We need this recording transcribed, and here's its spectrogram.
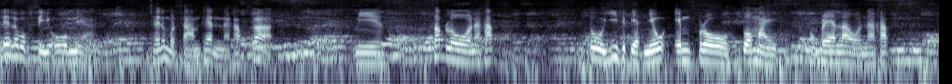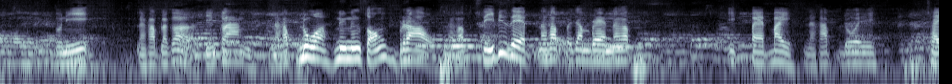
เล่นระบบ 4 โอห์มเนี่ยใช้ทั้งหมด 3 แท่นนะครับ ก็มีซับโลนะครับ ตู้ 21 นิ้ว M Pro ตัวใหม่ของแบรนด์เรานะครับ ตัวนี้นะครับแล้วก็เสียงกลางนะครับนัว112บราวนะครับสีพิเศษนะครับประจำแบรนด์นะครับอีก 8 ใบนะครับ โดยใช้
